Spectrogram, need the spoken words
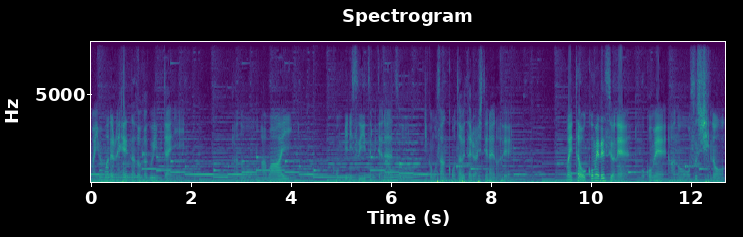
まあ、今までの変なドカ食いみたいにあの甘いコンビニスイーツみたいなやつを2個も3個も食べたりはしてないので。まあ言ったらお米ですよね。お米。あのお寿司の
